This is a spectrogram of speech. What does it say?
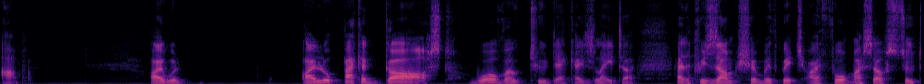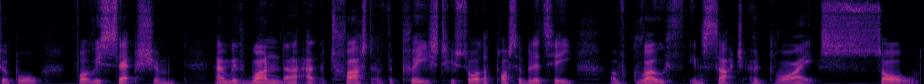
up. I would I look back aghast, Waugh wrote two decades later, at the presumption with which I thought myself suitable for reception and with wonder at the trust of the priest who saw the possibility of growth in such a dry soul.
